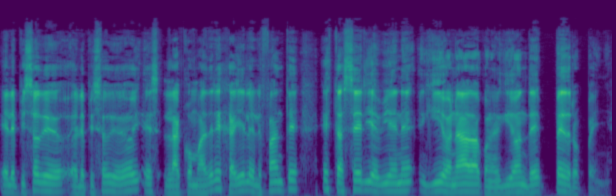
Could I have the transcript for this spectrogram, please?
El episodio, el episodio de hoy es La comadreja y el elefante. Esta serie viene guionada con el guion de Pedro Peña.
